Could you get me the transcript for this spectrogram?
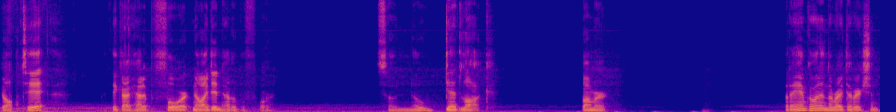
Got it. I think I had it before. No, I didn't have it before. So no deadlock. Bummer. But I am going in the right direction.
